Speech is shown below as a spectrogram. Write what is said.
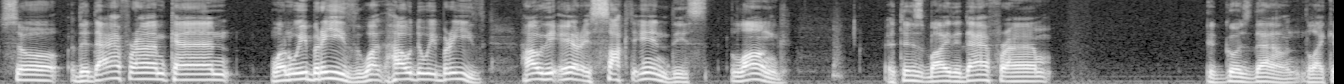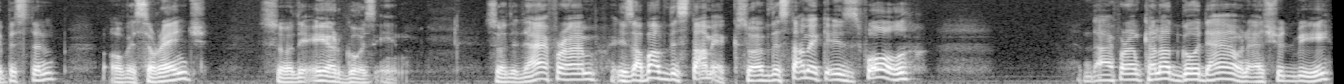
So the diaphragm can, when we breathe, what, how do we breathe? How the air is sucked in this lung. It is by the diaphragm, it goes down like a piston of a syringe, so the air goes in. So the diaphragm is above the stomach. So if the stomach is full, diaphragm cannot go down as should be,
